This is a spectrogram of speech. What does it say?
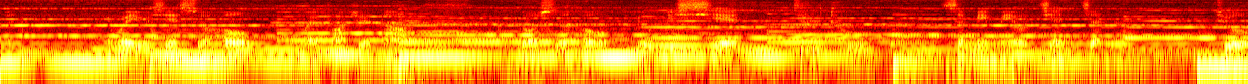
们，因为有些时候我们会发觉到，很多时候有一些基督徒生命没有见证了，就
